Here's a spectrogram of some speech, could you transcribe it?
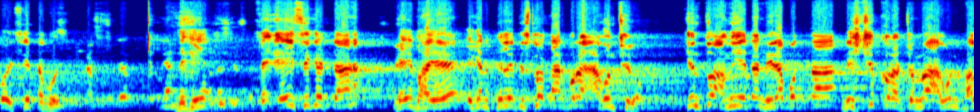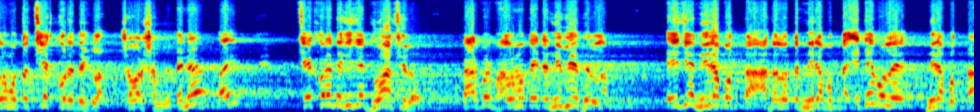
কই, সিগারেটটা কই? দেখি এই সিগারেটটা এই ভাইয়ে এখানে ফেলে দিছিল, তারপরে আগুন ছিল। কিন্তু আমি এটা নিরাপত্তা নিশ্চিত করার জন্য আগুন ভালো মতো চেক করে দেখলাম সবার সামনে, তাই না? ভাই চেক করে দেখি যে ধোঁয়া ছিল। তারপর ভালো মতো এটা নিভিয়ে ফেললাম। এই যে নিরাপত্তা, আদালতের নিরাপত্তা, এটাই বলে নিরাপত্তা।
